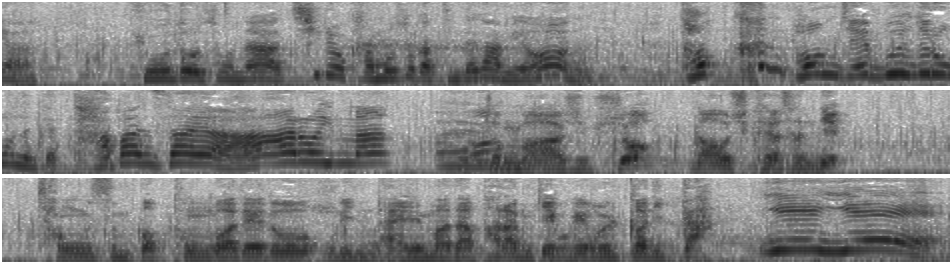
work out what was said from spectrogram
야 교도소나 치료 감호소 같은 데 가면 더 큰 범죄에 물 들어오는 게 다반사야. 알아 임마? 걱정 마십시오 나오시카 여사님. 청순법 통과돼도 우린 날마다 바람 계곡에 올 거니까. 예예 예.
